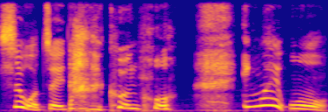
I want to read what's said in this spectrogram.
是我最大的困惑。因为我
